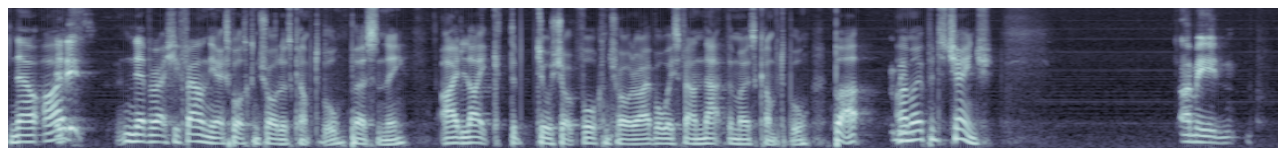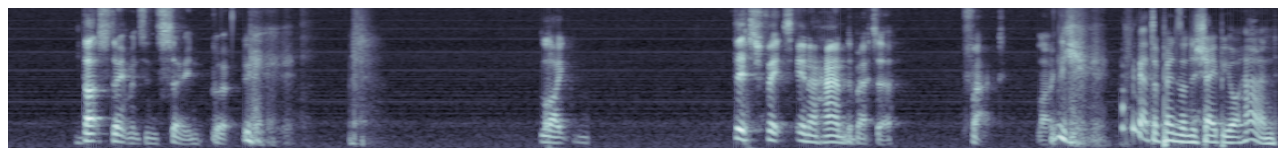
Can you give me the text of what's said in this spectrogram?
Now I've never actually found the Xbox controllers comfortable personally. I like the DualShock 4 controller. I've always found that the most comfortable, but I'm open to change. I mean, that statement's insane, but like, this fits in a hand better. Fact. Like, I think that depends on the shape of your hand.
